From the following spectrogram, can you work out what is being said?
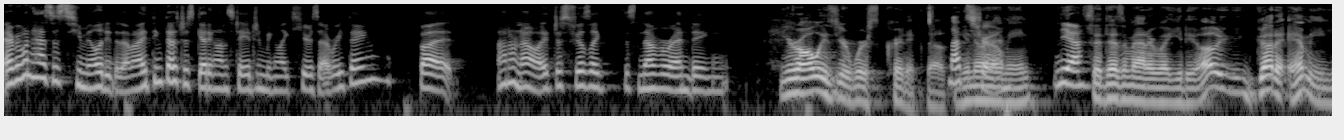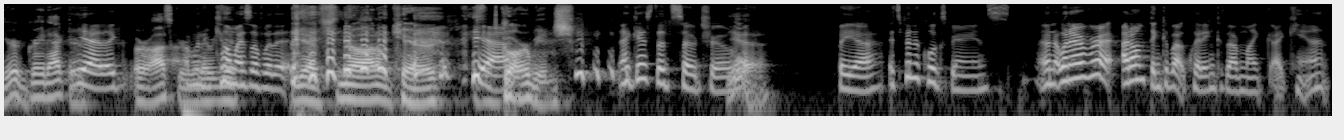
everyone has this humility to them. And I think that's just getting on stage and being like, here's everything. But I don't know. It just feels like this never ending. You're always your worst critic, though. That's you know what I mean? Yeah. So it doesn't matter what you do. Oh, you got an Emmy. You're a great actor. Yeah. Like, Or Oscar. I'm gonna kill yeah. myself with it. Yeah, no, I don't care. It's garbage. I guess that's so true. yeah. But yeah, it's been a cool experience. And whenever I, I don't think about quitting because I'm like I can't,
